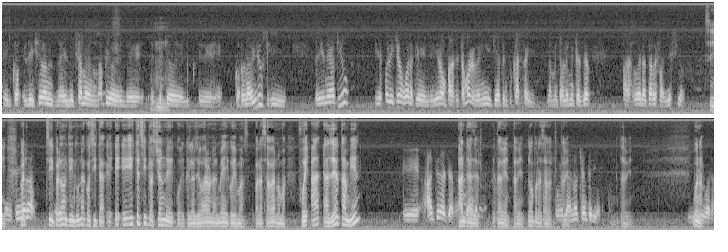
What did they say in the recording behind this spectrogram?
el, le hicieron el examen rápido del de, mm. del, coronavirus y le dio negativo y después le dijeron bueno que le dieron paracetamol, vení y quédate en tu casa y lamentablemente ayer a las 2 de la tarde falleció. Sí, sí perdón, Tinto, una cosita. E, e, esta situación de que lo llevaron al médico y demás, para saber nomás, ¿fue ayer también? Eh, antes de ayer. Antes de ayer, está bien, está bien. No, para saber. Fue la noche anterior. Está bien. bueno, bueno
